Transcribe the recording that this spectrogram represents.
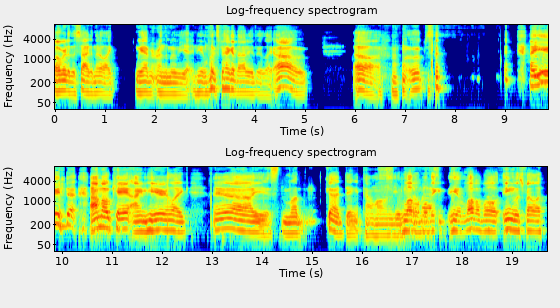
over to the side, and they're like, "We haven't run the movie yet." And he looks back at the audience, and he's like, "Oh, oh, oops." Are you? I'm okay. I'm here. Like, yeah, yes, mother. God dang it, Tom Holland, you lovable thing, you lovable English fella.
